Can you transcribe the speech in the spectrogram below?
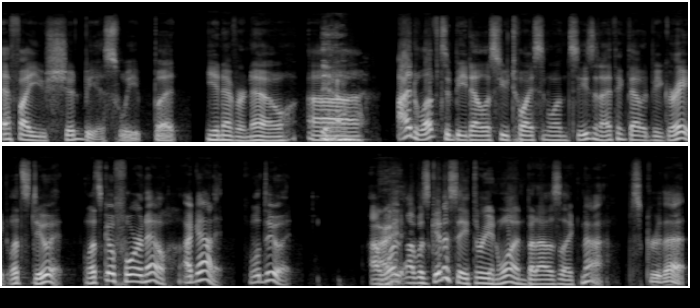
FIU should be a sweep, but you never know. Uh, I'd love to beat LSU twice in one season. I think that would be great. Let's do it. Let's go four and zero. I got it. We'll do it. I All was right. I was gonna say three and one, but I was like, nah, screw that.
